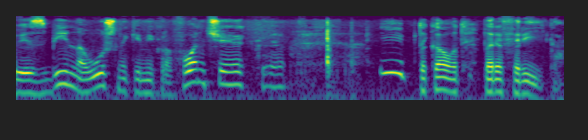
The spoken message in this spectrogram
USB, наушники, мікрофончик. е, І така от периферійка.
